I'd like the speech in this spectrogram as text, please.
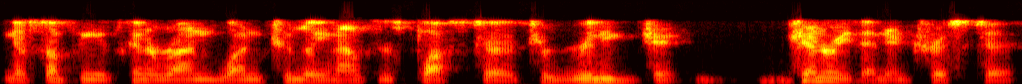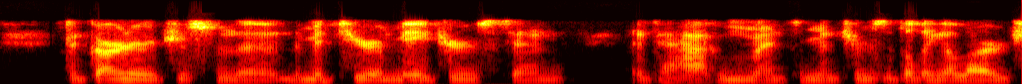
you know something that's going to run one two million ounces plus to to really ge- generate that interest to to garner interest from the, the mid-tier majors and and to have momentum in terms of building a large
